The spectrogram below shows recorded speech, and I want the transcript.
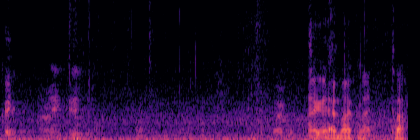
Okay. All right, good. Take care, Michael. Top.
